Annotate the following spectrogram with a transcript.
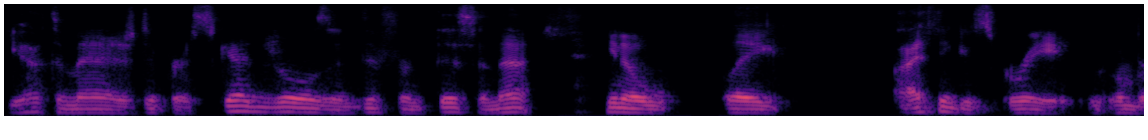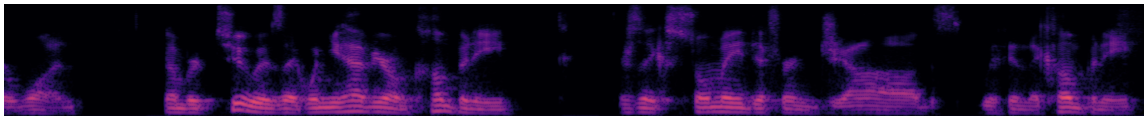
you have to manage different schedules and different this and that, you know, like I think it's great. Number one. Number two is like when you have your own company, there's like so many different jobs within the company.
